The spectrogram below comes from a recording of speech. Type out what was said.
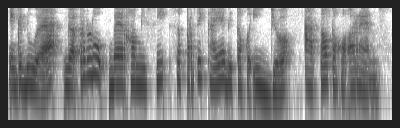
Yang kedua, nggak perlu bayar komisi seperti kayak di toko ijo atau toko orange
